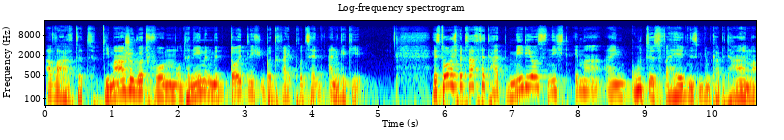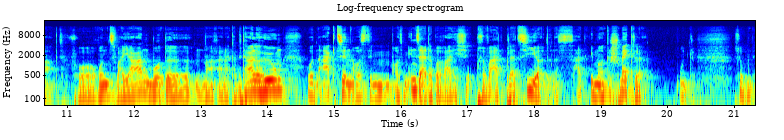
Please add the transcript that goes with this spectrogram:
erwartet. Die Marge wird vom Unternehmen mit deutlich über 3% angegeben. Historisch betrachtet hat Medios nicht immer ein gutes Verhältnis mit dem Kapitalmarkt. Vor rund zwei Jahren wurde nach einer Kapitalerhöhung wurden Aktien aus dem, aus dem Insiderbereich privat platziert und das hat immer Geschmäckle und somit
